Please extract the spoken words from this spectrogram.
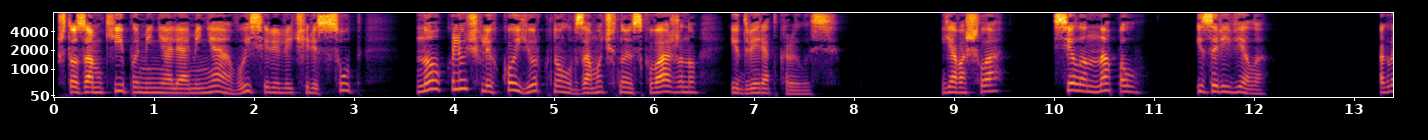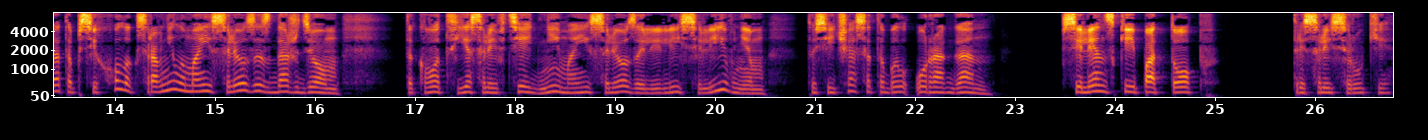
что замки поменяли, а меня выселили через суд. Но ключ легко юркнул в замочную скважину, и дверь открылась. Я вошла села на пол и заревела. Когда-то психолог сравнила мои слезы с дождем. Так вот, если в те дни мои слезы лились ливнем, то сейчас это был ураган, вселенский потоп. Тряслись руки,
